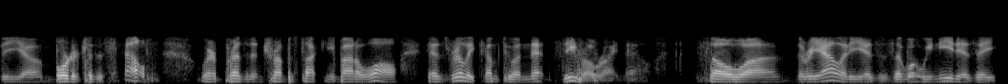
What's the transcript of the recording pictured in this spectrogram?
the uh, border to the south, where President Trump is talking about a wall, has really come to a net zero right now. So uh, the reality is is that what we need is a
